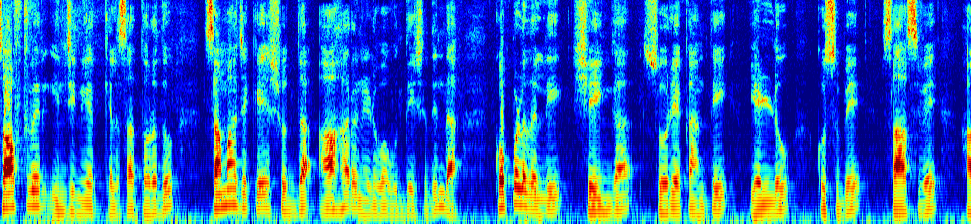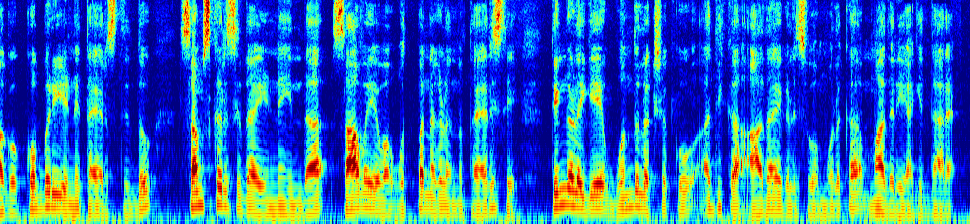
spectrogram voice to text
ಸಾಫ್ಟ್ವೇರ್ ಇಂಜಿನಿಯರ್ ಕೆಲಸ ತೊರೆದು ಸಮಾಜಕ್ಕೆ ಶುದ್ಧ ಆಹಾರ ನೀಡುವ ಉದ್ದೇಶದಿಂದ ಕೊಪ್ಪಳದಲ್ಲಿ ಶೇಂಗಾ, ಸೂರ್ಯಕಾಂತಿ, ಎಳ್ಳು ಕುಸುಬೆ, ಸಾಸಿವೆ ಹಾಗೂ ಕೊಬ್ಬರಿ ಎಣ್ಣೆ ತಯಾರಿಸುತ್ತಿದ್ದು, ಸಂಸ್ಕರಿಸಿದ ಎಣ್ಣೆಯಿಂದ ಸಾವಯವ ಉತ್ಪನ್ನಗಳನ್ನು ತಯಾರಿಸಿ ತಿಂಗಳಿಗೆ ಒಂದು ಲಕ್ಷಕ್ಕೂ ಅಧಿಕ ಆದಾಯ ಗಳಿಸುವ ಮೂಲಕ ಮಾದರಿಯಾಗಿದ್ದಾರೆ.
